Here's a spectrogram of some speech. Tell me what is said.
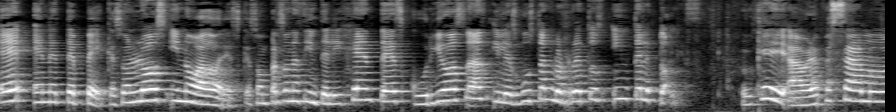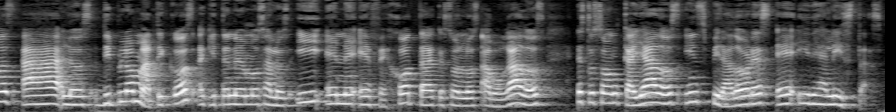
ENTP, que son los innovadores, que son personas inteligentes, curiosas y les gustan los retos intelectuales. Ok, ahora pasamos a los diplomáticos. Aquí tenemos a los INFJ, que son los abogados. Estos son callados, inspiradores e idealistas.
